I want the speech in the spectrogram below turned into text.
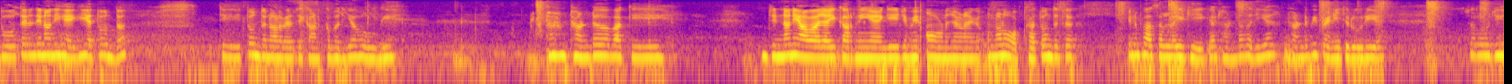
ਦੋ ਤਿੰਨ ਦਿਨਾਂ ਦੀ ਹੈਗੀ ਹੈ ਧੁੰਦ ਤੇ ਧੁੰਦ ਨਾਲ ਵੈਸੇ ਕਣਕ ਵਧੀਆ ਹੋਊਗੀ। ਠੰਡ ਬਾਕੀ ਜਿਨ੍ਹਾਂ ਨੇ ਆਵਾਜਾਈ ਕਰਨੀ ਹੈਗੀ, ਜਿਵੇਂ ਆਉਣ ਜਾਣਾ ਹੈਗਾ, ਉਹਨਾਂ ਨੂੰ ਔਖਾ ਧੁੰਦ 'ਚ। ਇਹਨ ਫਸਲ ਲਈ ਠੀਕ ਹੈ, ਠੰਡ ਵਧੀਆ ਠੰਡ ਵੀ ਪੈਣੀ ਜ਼ਰੂਰੀ ਹੈ। ਚਲੋ ਜੀ,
